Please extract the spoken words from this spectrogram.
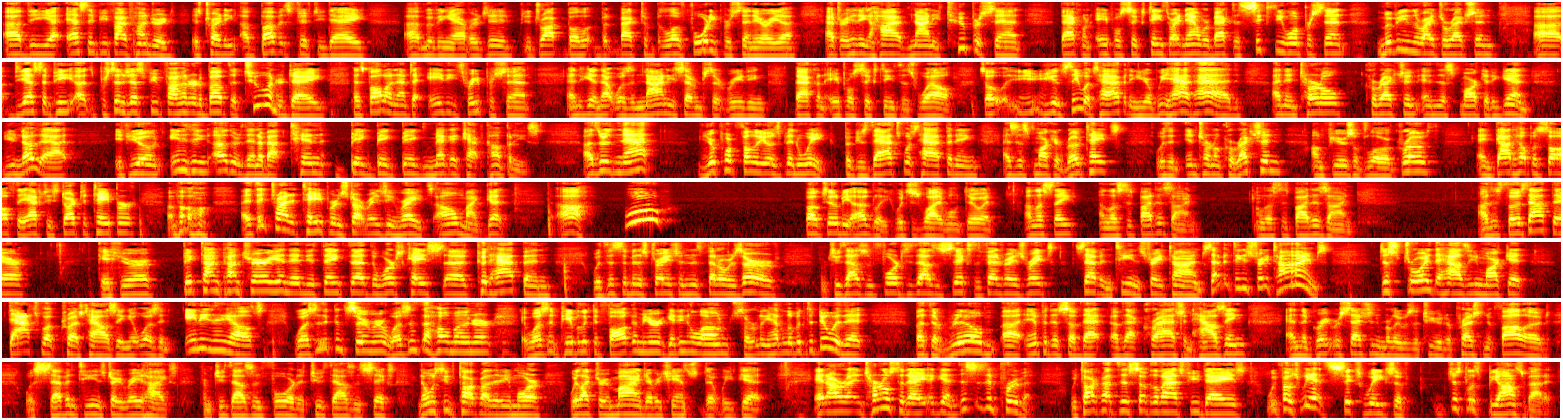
of the uh, S and P 500 is trading above its fifty-day uh, moving average. It, it dropped below, back to below forty percent area after hitting a high of ninety-two percent back on April 16th. Right now, we're back to 61%, moving in the right direction. Uh, the S&P, uh, the percentage S&P 500 above the 200-day has fallen down to 83%. And again, that was a 97% reading back on April 16th as well. So you, you can see what's happening here. We have had an internal correction in this market. Again, you know that if you own anything other than about 10 big, big, big mega cap companies. Other than that, your portfolio has been weak because that's what's happening as this market rotates with an internal correction on fears of lower growth and God help us all if they actually start to taper. if they try to taper and start raising rates, oh my god, ah, woo! Folks, it'll be ugly, which is why I won't do it unless they unless it's by design. Unless it's by design. I'll just throw this out there. In case you're big time contrarian and you think that the worst case uh, could happen with this administration, this Federal Reserve, from 2004 to 2006, the Fed raised rates 17 straight times. 17 straight times. Destroyed the housing market. That's what crushed housing. It wasn't anything else. It wasn't the consumer. It wasn't the homeowner. It wasn't people that could fog a mirror getting a loan. Certainly had a little bit to do with it. But the real uh, impetus of that of that crash in housing and the Great Recession really was a two year depression that followed was 17 straight rate hikes from 2004 to 2006. No one seems to talk about it anymore. We like to remind every chance that we get. And our internals today, again, this is improvement. We talked about this over the last few days. We folks, we had six weeks of just let's be honest about it,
